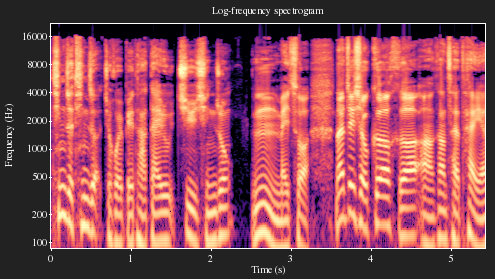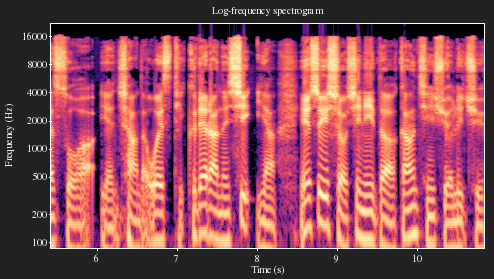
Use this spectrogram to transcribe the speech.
听着听着就会被她带入剧情中。 嗯，没错。那这首歌和啊刚才泰妍所演唱的 OST《그대라는戏》一样，也是一首细腻的钢琴旋律曲，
